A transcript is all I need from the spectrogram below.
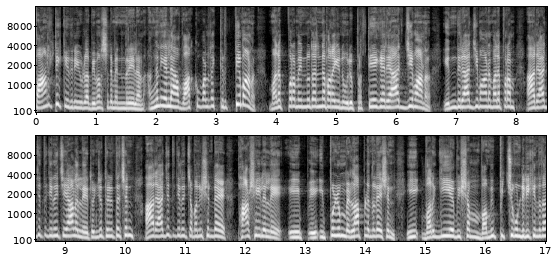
പാർട്ടിക്കെതിരെയുള്ള വിമർശനം എന്ന നിലയിലാണ്. അങ്ങനെയല്ല ആ വാക്ക് വളരെ കൃത്യമാണ്. മലപ്പുറം എന്നു തന്നെ പറയുന്നു ഒരു പ്രത്യേക രാജ്യമാണ്. എന്ത് രാജ്യമാണ് മലപ്പുറം? ആ രാജ്യത്ത് ജനിച്ചയാളല്ലേ തുഞ്ചത്തെഴുത്തച്ഛൻ ആ രാജ്യത്ത് ജനിച്ച മനുഷ്യന്റെ ഭാഷയിലല്ലേ ഈ ഇപ്പോഴും വെള്ളാപ്പള്ളി നടേശൻ ഈ വർഗീയ വിഷം വമിപ്പിച്ചുകൊണ്ടിരിക്കുന്നത്?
